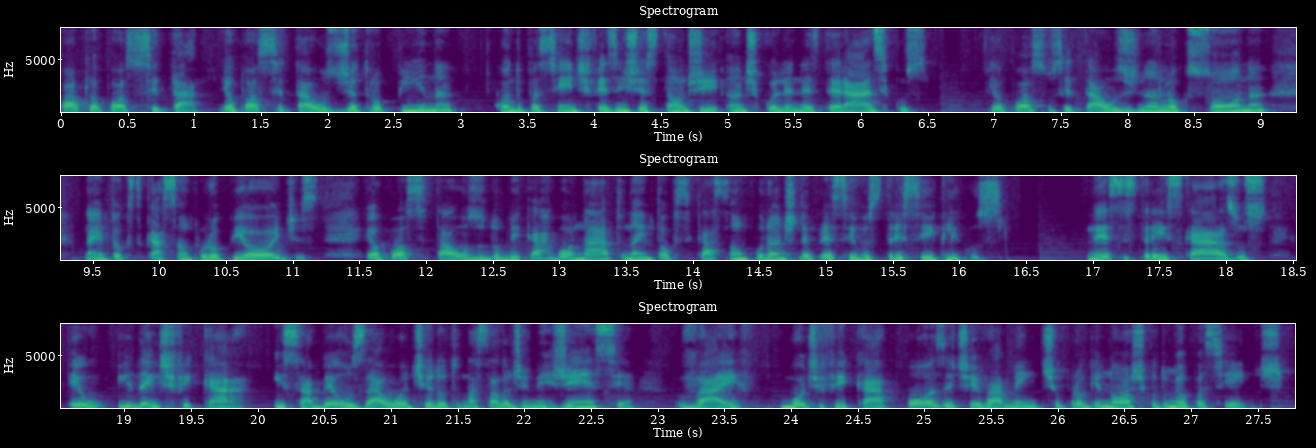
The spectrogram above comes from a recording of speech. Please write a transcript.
Qual que eu posso citar? Eu posso citar o uso de atropina, quando o paciente fez ingestão de anticolinestérásicos. Eu posso citar o uso de naloxona na intoxicação por opioides. Eu posso citar o uso do bicarbonato na intoxicação por antidepressivos tricíclicos. Nesses três casos, eu identificar e saber usar o antídoto na sala de emergência vai modificar positivamente o prognóstico do meu paciente.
